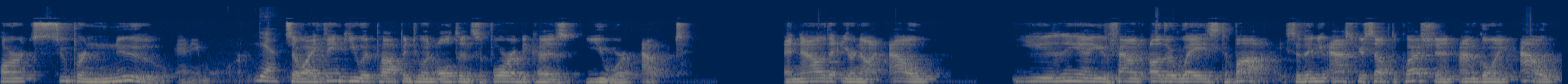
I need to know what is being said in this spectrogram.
aren't super new anymore. Yeah. So I think you would pop into an Ulta and Sephora because you were out, and now that you're not out, you, you know you found other ways to buy. So then you ask yourself the question: I'm going out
